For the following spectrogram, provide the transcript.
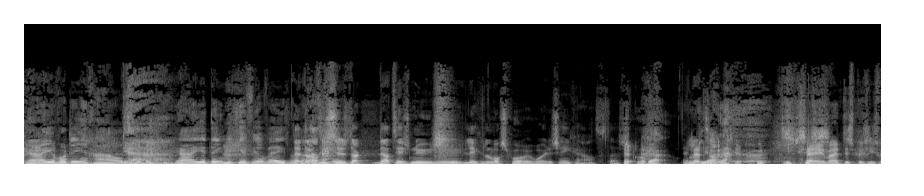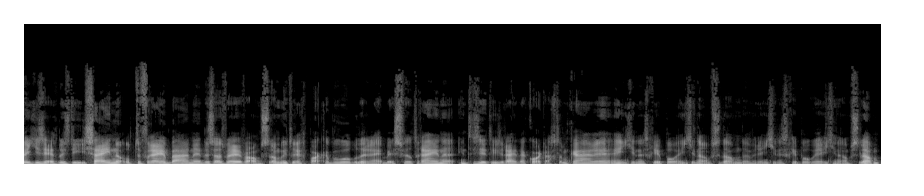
Ja, je wordt ingehaald. Ja, Ja. je denkt dat je veel weet. Maar Nou, dat, is dus, dat, dat is nu, nu liggen de losse sporen worden dus ingehaald. Dat is klopt. Ja. Letterlijk. Ja. Goed. Nee, maar het is precies wat je zegt. Dus die zijn op de vrije baan. Hè? Dus als we even Amsterdam-Utrecht pakken bijvoorbeeld. Er rijden best veel treinen. Intercities rijden daar kort achter elkaar. Hè? Eentje naar Schiphol, eentje naar Amsterdam. Dan weer eentje naar Schiphol, weer eentje naar Amsterdam.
